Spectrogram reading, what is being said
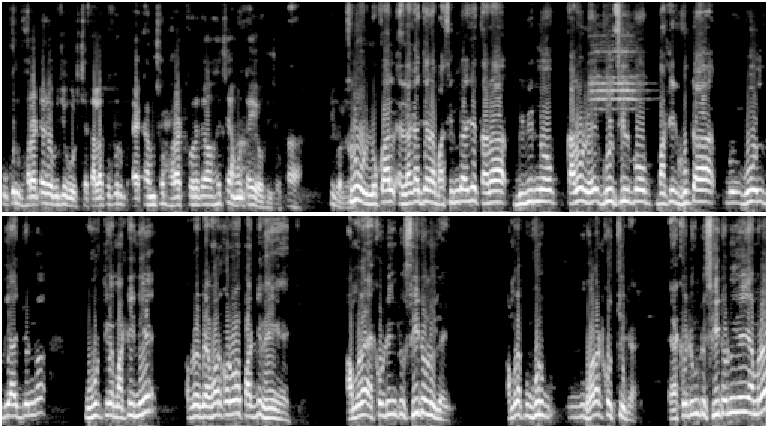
পুকুর ভরাটের অভিযোগ উঠছে। তালা পুকুর একাংশ ভরাট করে দেওয়া হয়েছে এমনটাই অভিযোগ। কি বলব শুনুন লোকাল এলাকার যারা বাসিন্দা আছে তারা বিভিন্ন কারণে গুল শিল্প মাটির ঘুঁটা গুল দেওয়ার জন্য পুকুর থেকে মাটি নিয়ে আপনার ব্যবহার করব পাটটি ভেঙে যাচ্ছে। আমরা অ্যাকর্ডিং টু সিট অনুযায়ী আমরা পুকুর ভরাট করছি না। অ্যাকর্ডিং টু সিট অনুযায়ী আমরা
